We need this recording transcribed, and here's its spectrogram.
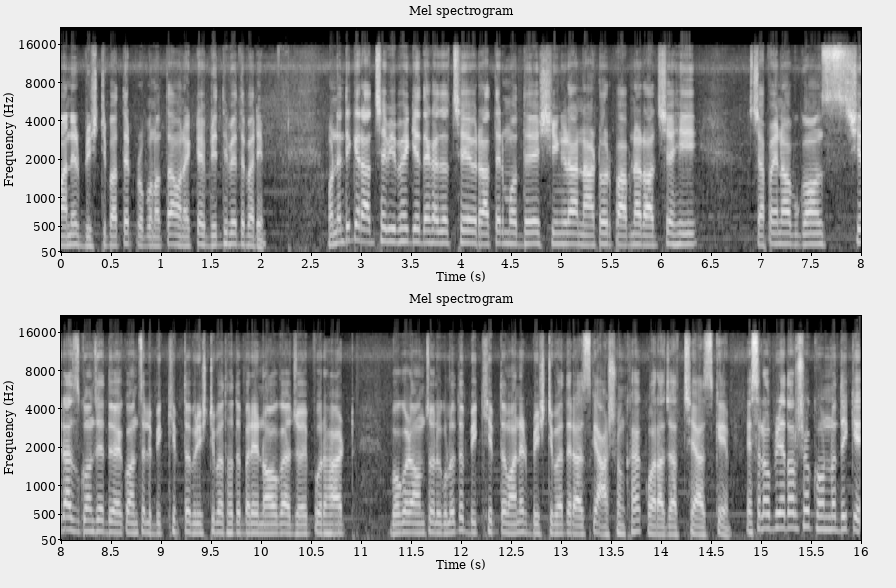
মানের বৃষ্টিপাতের প্রবণতা অনেকটাই বৃদ্ধি পেতে পারে। অন্যদিকে রাজশাহী বিভাগে দেখা যাচ্ছে রাতের মধ্যে সিংড়া, নাটোর, পাবনা, রাজশাহী, চাঁপাইনবাবগঞ্জ, সিরাজগঞ্জে দু এক অঞ্চলে বিক্ষিপ্ত বৃষ্টিপাত হতে পারে, নওগাঁ, জয়পুরহাট, বগুড়া অঞ্চলগুলোতে বিক্ষিপ্ত মানের বৃষ্টিপাতের আজকে আশঙ্কা করা যাচ্ছে আজকে। এছাড়াও প্রিয় দর্শক, অন্যদিকে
